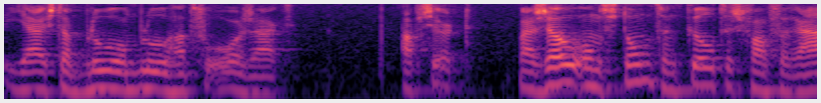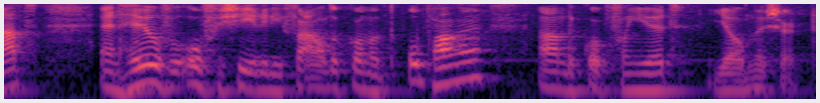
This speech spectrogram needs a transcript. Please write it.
juist dat blue on blue had veroorzaakt. Absurd. Maar zo ontstond een cultus van verraad. En heel veel officieren die faalden konden het ophangen aan de kop van Jut, Jo Mussert.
